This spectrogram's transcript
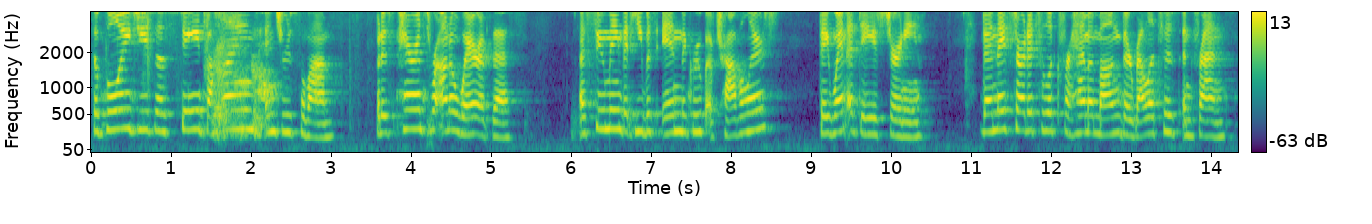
the boy Jesus stayed behind in Jerusalem. But his parents were unaware of this. Assuming that he was in the group of travelers, they went a day's journey. Then they started to look for him among their relatives and friends.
